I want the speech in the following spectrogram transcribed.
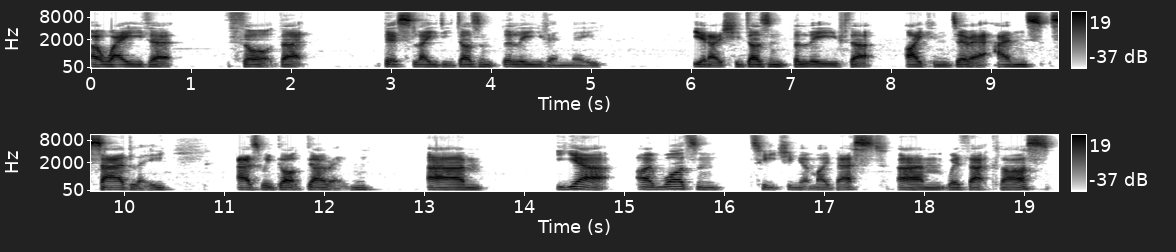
a way that thought that this lady doesn't believe in me. You know, she doesn't believe that I can do it. And sadly, as we got going, um, yeah, I wasn't teaching at my best um, with that class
